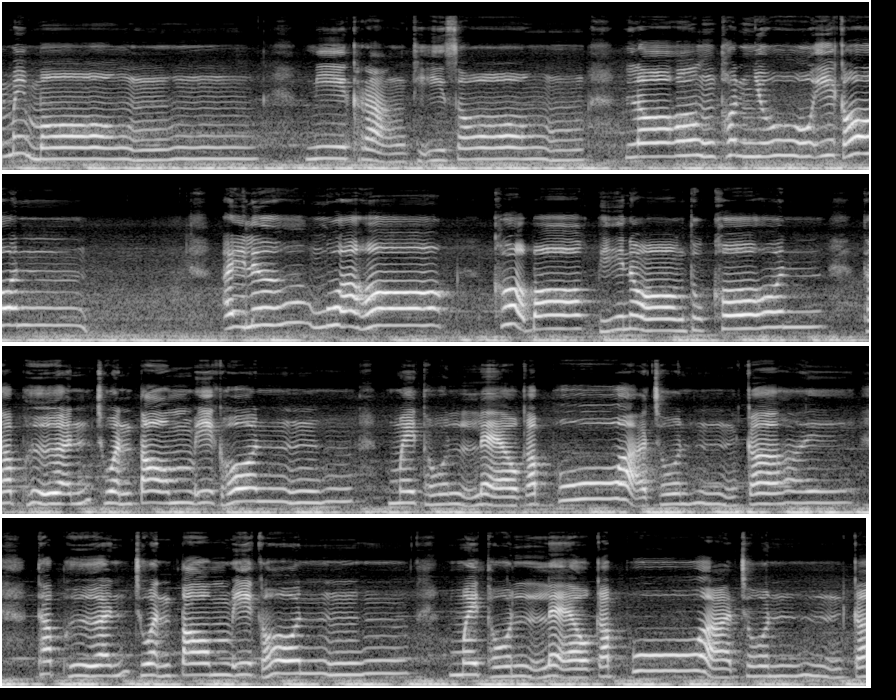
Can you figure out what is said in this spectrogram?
ไม่มอง ครั้งที่สองลองทนอยู่อีกคนไอเรื่องวัวหอกขอบอกพี่น้องทุกคน ถ้าเพื่อนชวนตอมอีกคน ไม่ทนแล้วกับผัวชนไกยถ้าเพื่อนชวนตอมอีกคน ไม่ทนแล้วกับผัว ชนไก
